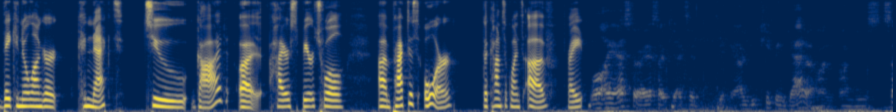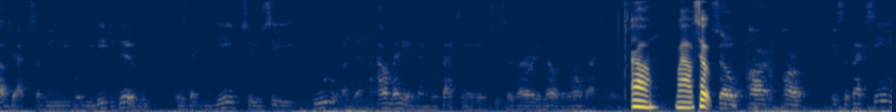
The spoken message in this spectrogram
they can no longer connect to God, uh, higher spiritual um, practice, or the consequence of right? Well, I asked her. I asked. I, I said, "Are you keeping data on on these subjects? I mean, you, what you need to do is that you need to see who, of the, how many of them were vaccinated." And she says, "I already know they were all vaccinated." Oh wow. So So, are are is the vaccine?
